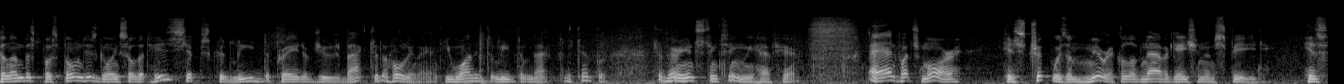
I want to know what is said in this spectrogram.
Columbus postponed his going so that his ships could lead the parade of Jews back to the Holy Land. He wanted to lead them back to the temple. It's a very interesting thing we have here. And what's more, his trip was a miracle of navigation and speed. His,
